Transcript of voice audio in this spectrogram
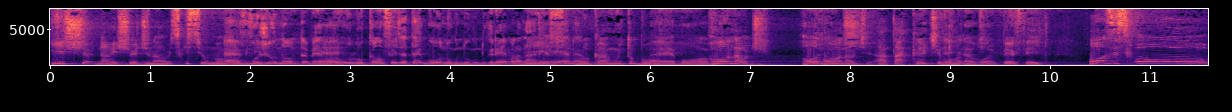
Richard, não, Richard não, esqueci o nome É, fugiu o nome também. É. O Lucão fez até gol no, no, no Grêmio lá na Isso, arena. o Lucão é muito bom. É, bom. Ronald. Ronald. Ronald, atacante É, Ronald. Perfeito. 11. O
